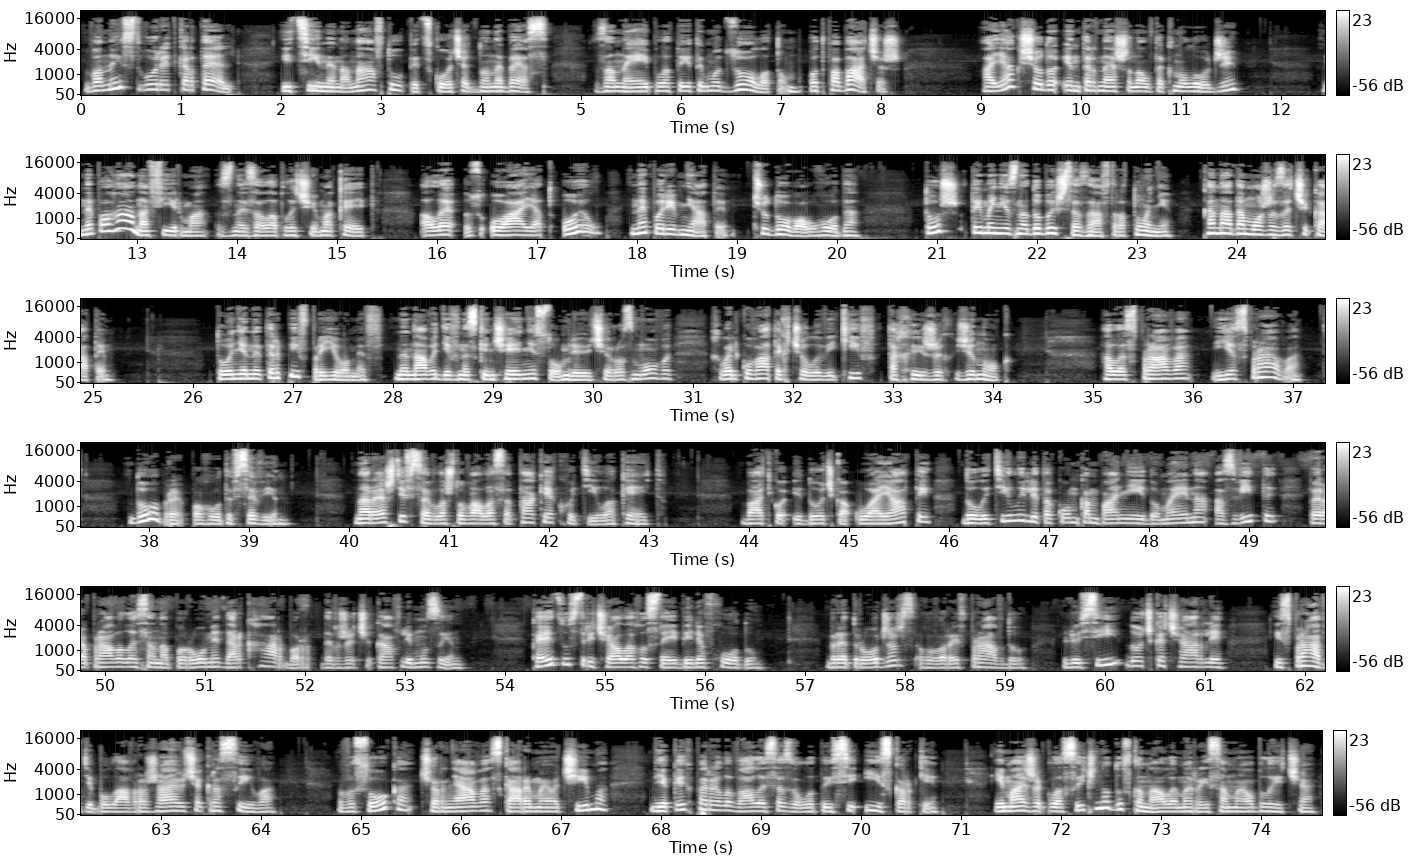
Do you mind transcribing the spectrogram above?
вони створять картель, і ціни на нафту підскочать до небес. За неї платитимуть золотом, от побачиш. А як щодо International Technology? Непогана фірма, знизала плечима Кейт, але з Уайат Ойл не порівняти. Чудова угода. Тож ти мені знадобишся завтра, Тоні. Канада може зачекати. Тоні не терпів прийомів, ненавидів нескінченні стомлюючі розмови хвалькуватих чоловіків та хижих жінок. Але справа є справа. Добре, погодився він. Нарешті все влаштувалося так, як хотіла Кейт. Батько і дочка Уаяти долетіли літаком компанії до Мейна, а звідти переправилися на поромі Дарк Харбор, де вже чекав лімузин. Кейт зустрічала гостей біля входу. Бред Роджерс говорив правду. Люсі, дочка Чарлі, і справді була вражаюче красива, висока, чорнява, з карими очима, в яких переливалися золотисі іскорки, і майже класично досконалими рисами обличчя.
